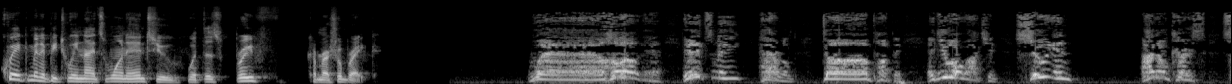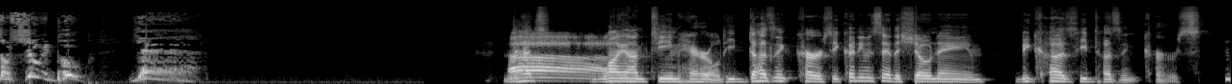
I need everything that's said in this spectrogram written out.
quick minute between nights one and two with this brief commercial break. Well, hello there. It's me, Harold, the puppet, and you are watching Shooting. I don't curse, so shooting poop. Yeah. That's Uh, why I'm Team Harold. He doesn't curse. He couldn't even say the show name because he doesn't curse.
